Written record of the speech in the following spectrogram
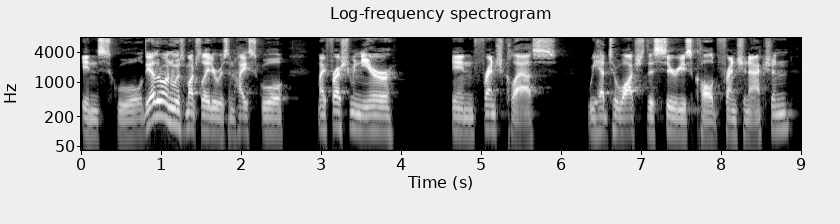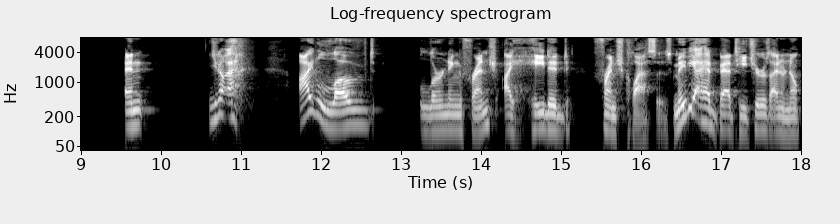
in school. The other one was much later, was in high school. My freshman year in French class, we had to watch this series called French in Action. And, you know, I loved learning French. I hated French classes. Maybe I had bad teachers, I don't know.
